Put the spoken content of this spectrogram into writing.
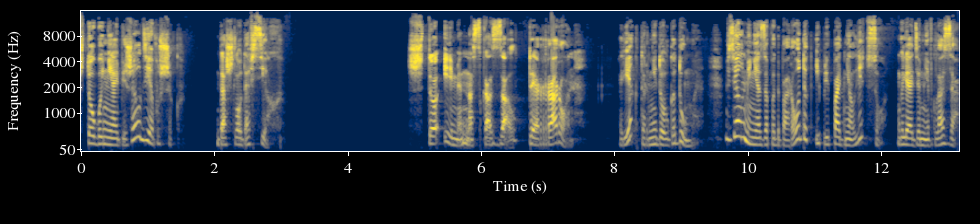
Чтобы не обижал девушек. Дошло до всех. «Что именно сказал Террарон?» Ректор, недолго думая, взял меня за подбородок и приподнял лицо, глядя мне в глаза.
